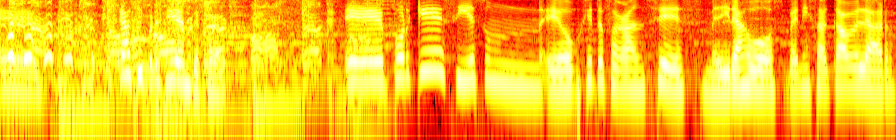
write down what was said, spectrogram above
Eh, casi presidente fue. Eh, ¿Por qué si es un eh, objeto francés, me dirás vos, venís acá a hablar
